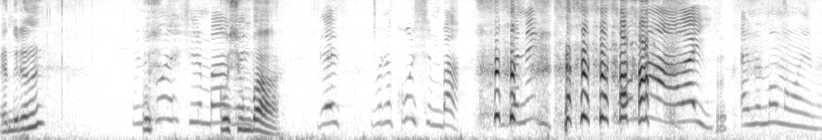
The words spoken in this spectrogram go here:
എന്തിനാണ് ഇവന് കുശ്- കുശുമ്പ കുശുമ്പാ Guys, ഇവന് കുശുമ്പ ഇവന് ഒന്നായി എന്നെ നോന്നു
